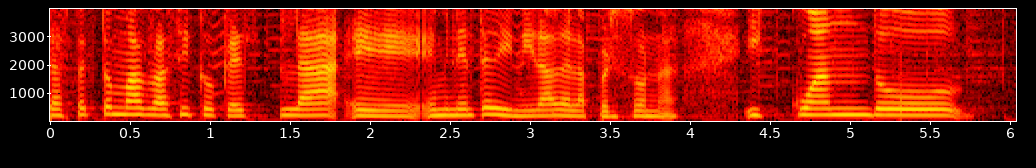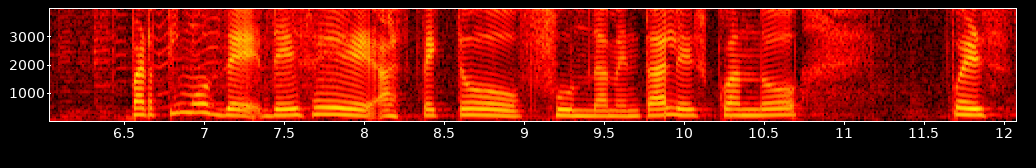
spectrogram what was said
aspecto más básico que es la eh, eminente dignidad de la persona. Y cuando partimos de, de ese aspecto fundamental es cuando pues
